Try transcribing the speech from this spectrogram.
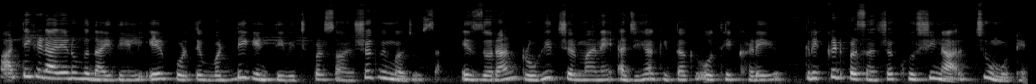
ਭਾਰਤੀ ਖਿਡਾਰੀਆਂ ਨੂੰ ਵਧਾਈ ਦੇਣ ਲਈ 에ਅਰਪੋਰਟ ਤੇ ਵੱਡੀ ਗਿਣਤੀ ਵਿੱਚ ਪ੍ਰਸ਼ੰਸਕ ਵੀ ਮੌਜੂਦ ਸਨ। ਇਸ ਦੌਰਾਨ ਰੋਹਿਤ ਸ਼ਰਮਾ ਨੇ ਅਜਿਹਾ ਕੀਤਾ ਕਿ ਉੱਥੇ ਖੜੇ ਕ੍ਰਿਕਟ ਪ੍ਰਸ਼ੰਸਕ ਖੁਸ਼ੀ ਨਾਲ ਝੂਮ ਉੱਠੇ।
